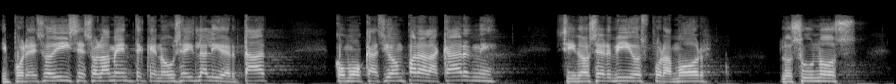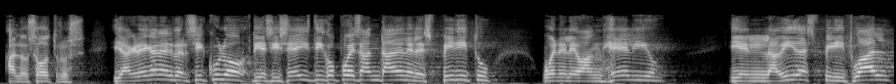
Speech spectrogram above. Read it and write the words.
Y por eso dice solamente que no uséis la libertad como ocasión para la carne, sino servíos por amor los unos a los otros. Y agrega en el versículo 16, digo pues andad en el Espíritu o en el Evangelio y en la vida espiritual,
